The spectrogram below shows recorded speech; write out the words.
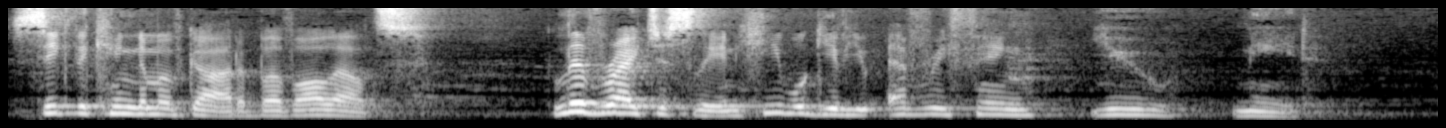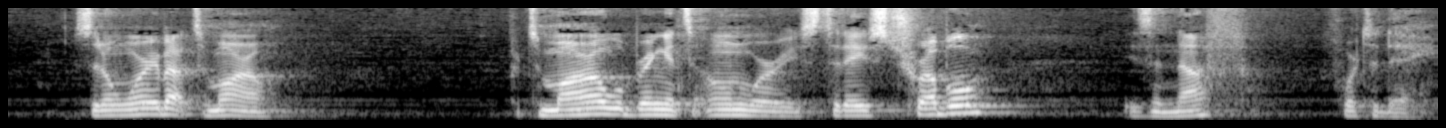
Seek the kingdom of God above all else. Live righteously, and He will give you everything you need. So don't worry about tomorrow, for tomorrow will bring its own worries. Today's trouble is enough for today.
